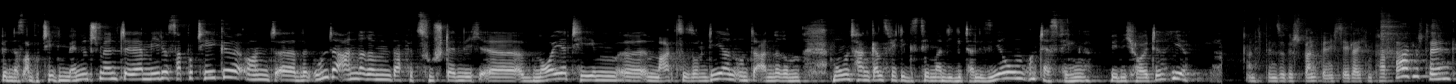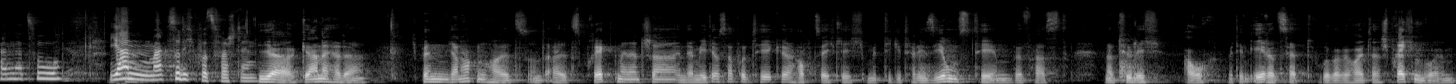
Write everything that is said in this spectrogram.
bin das Apothekenmanagement der Medius Apotheke und äh, bin unter anderem dafür zuständig, äh, neue Themen äh, im Markt zu sondieren, unter anderem momentan ganz wichtiges Thema Digitalisierung und deswegen bin ich heute hier. Und ich bin so gespannt, wenn ich dir gleich ein paar Fragen stellen kann dazu. Jan, magst du dich kurz vorstellen? Ja, gerne, Hedda. Ich bin Jan Hockenholz und als Projektmanager in der Medios Apotheke hauptsächlich mit Digitalisierungsthemen befasst. Natürlich auch mit dem E-Rezept, worüber wir heute sprechen wollen.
